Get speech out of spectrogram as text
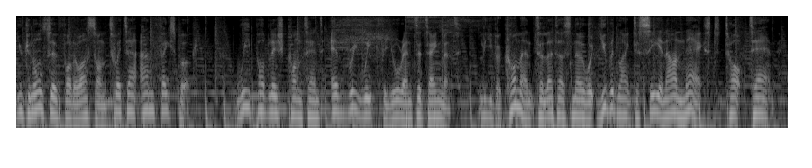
You can also follow us on Twitter and Facebook. We publish content every week for your entertainment. Leave a comment to let us know what you would like to see in our next Top 10.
